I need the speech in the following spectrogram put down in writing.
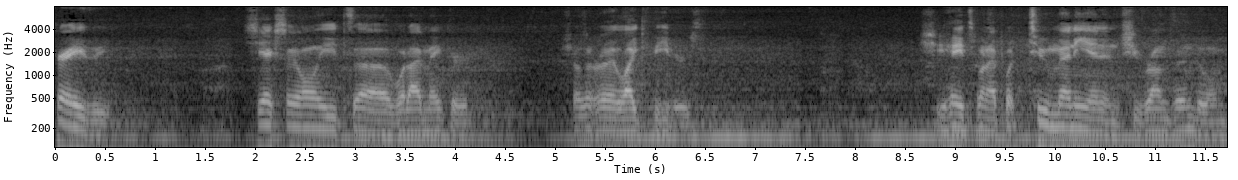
crazy. She actually only eats uh, what I make her. She doesn't really like feeders. She hates when I put too many in and she runs into them.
